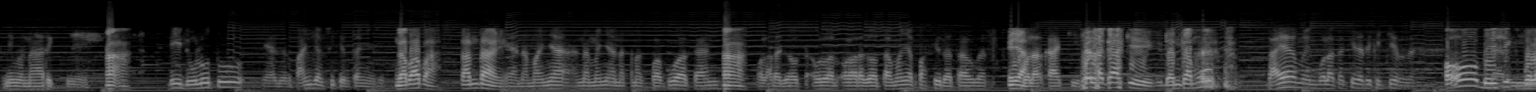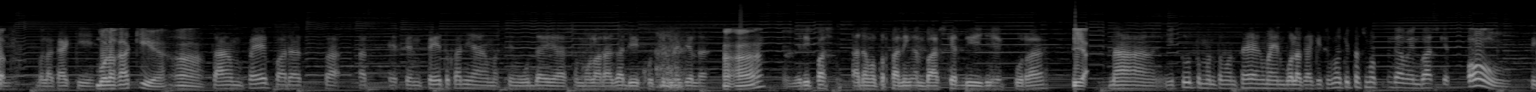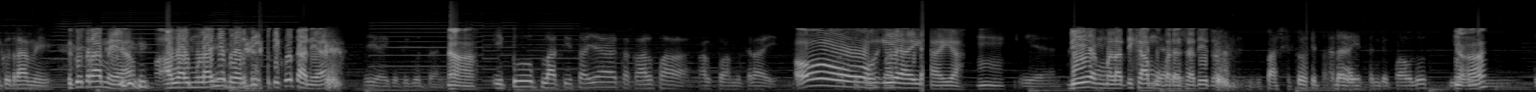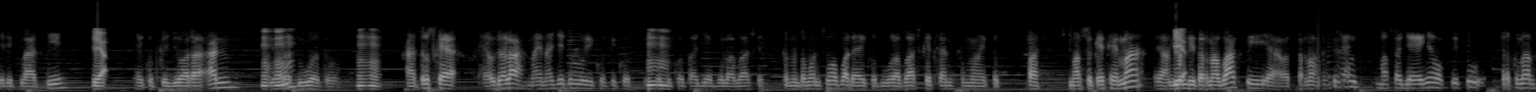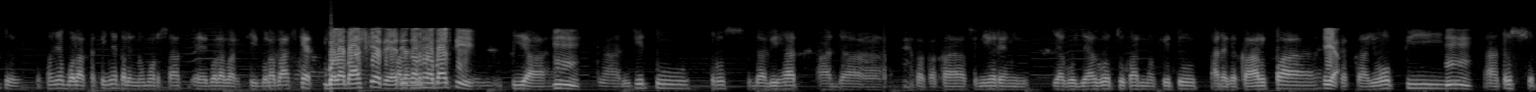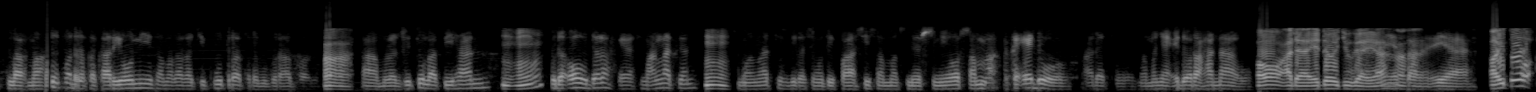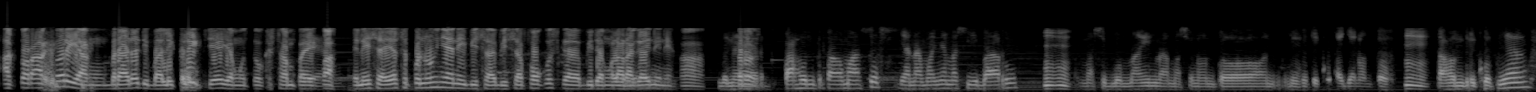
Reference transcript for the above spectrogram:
Ini menarik nih. Ah, ah, Di dulu tuh ya agak panjang sih ceritanya sih. nggak apa-apa, santai. Ya namanya namanya anak-anak Papua kan. Ah. Olahraga olah- olahraga utamanya pasti udah tahu kan. Iya. Bola kaki. Bola kaki dan kamu Saya main bola kaki dari kecil. oh basic Dari bola bola kaki. bola kaki ya. Ah. Sampai pada saat SMP itu kan yang masih muda ya semua olahraga diikutin aja lah. Ah, ah. Jadi pas ada mau pertandingan basket di Jayapura. Iya. Nah itu teman-teman saya yang main bola kaki semua kita semua pindah main basket Oh, ikut rame. ikut rame ya. Awal mulanya berarti ikut-ikutan ya. Iya ikut ikutan. Nah. Itu pelatih saya kakak Alfa Alfa Mitrai. Oh, iya iya iya. Hmm. Iya. Dia yang melatih kamu Iya. pada saat itu. Pas itu kita ada SMP Paulus dia Heeh. yang jadi pelatih. Iya. Ikut kejuaraan Mm-mm. juara dua tuh. Mm-mm. Nah terus kayak ya udahlah main aja dulu ikut-ikut ikut-ikut aja bola basket. Teman-teman semua pada ikut bola basket kan semua ikut. Pas masuk SMA ya ambil Iya. di Terna Bakti ya Terna Bakti kan masa jayanya waktu itu terkenal tuh. Pokoknya bola kakinya paling nomor satu eh bola bakti bola basket. Bola basket ya di Apalagi- Taruna Bakti. Iya. Hmm. Nah di situ terus udah lihat ada kakak-kakak senior yang jago-jago tuh kan waktu itu ada kakak Alfa, Iya. kakak Yopi, Mm. nah terus setelah masuk ada kakak Rioni sama kakak Ciputra ada beberapa. Ah. Nah mulai dari situ latihan, Mm-mm. udah oh udahlah kayak semangat kan, Mm. semangat terus dikasih motivasi sama senior senior sama ke Edo ada tuh namanya Edo Rahanau. Oh, ada Edo juga ya. Iya, Ah. iya. Oh, itu aktor-aktor yang berada di balik trik ya yang untuk sampai Iya. wah, ini saya sepenuhnya nih bisa bisa fokus ke bidang olahraga ini nih. Ah. Benar. Tahun pertama masuk, ya namanya masih baru, Mm-mm. masih belum main lah, masih nonton, ikut-ikut aja nonton. Mm. Tahun berikutnya,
